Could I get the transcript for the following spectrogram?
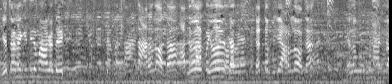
हे चणा किती महागच आहे. हरवला होता. आता दत्त- म्हणजे हरला होता. त्याला उडकून आणला.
